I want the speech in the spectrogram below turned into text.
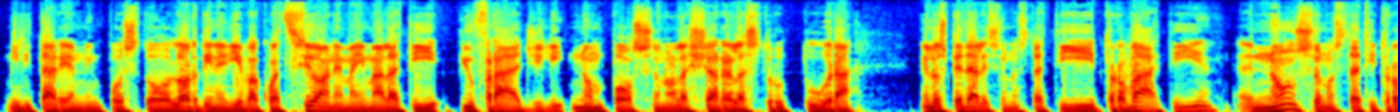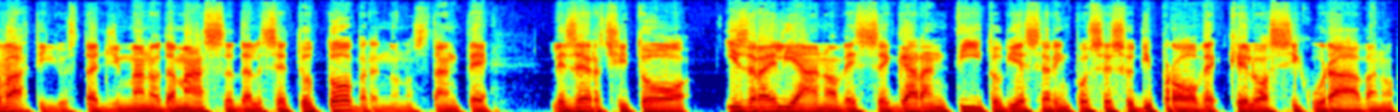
militari hanno imposto l'ordine di evacuazione, ma i malati più fragili non possono lasciare la struttura. Nell'ospedale sono stati trovati, eh, non sono stati trovati gli ostaggi in mano ad Hamas dal 7 ottobre, nonostante l'esercito israeliano avesse garantito di essere in possesso di prove che lo assicuravano.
